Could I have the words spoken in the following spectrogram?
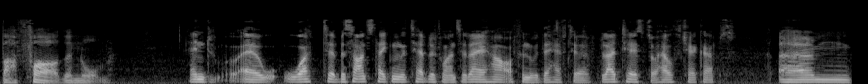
by far the norm. And uh, what, uh, besides taking the tablet once a day, how often would they have to have blood tests or health checkups? Um,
